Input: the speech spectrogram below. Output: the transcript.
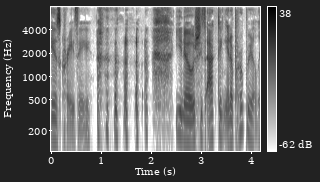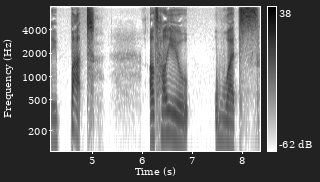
is crazy. you know, she's acting inappropriately, but I'll tell you what's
